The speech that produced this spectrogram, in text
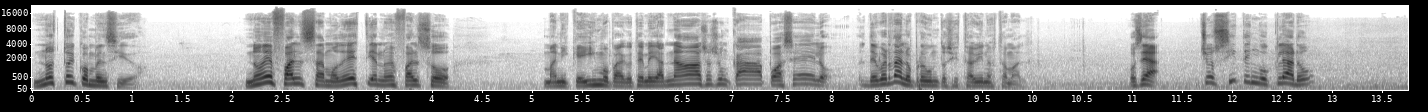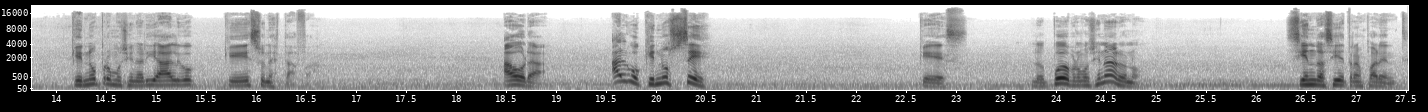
No estoy convencido. No es falsa modestia, no es falso maniqueísmo para que usted me diga, no, sos un capo, hacelo de verdad lo pregunto si está bien o está mal. O sea, yo sí tengo claro que no promocionaría algo que es una estafa. Ahora, algo que no sé qué es, ¿lo puedo promocionar o no? Siendo así de transparente.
